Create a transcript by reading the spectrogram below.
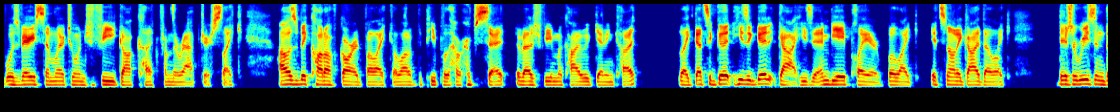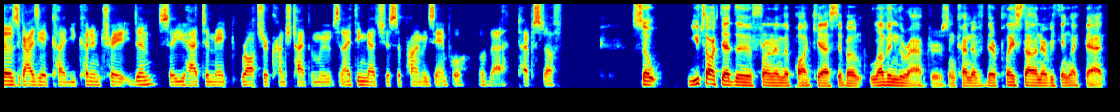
was very similar to when V got cut from the Raptors. Like I was a bit caught off guard by like a lot of the people that were upset about Svi Mykhailiuk getting cut. Like that's a good he's a good guy. He's an NBA player, but like it's not a guy that like there's a reason those guys get cut. You couldn't trade them, so you had to make roster crunch type of moves. And I think that's just a prime example of that type of stuff. So you talked at the front end of the podcast about loving the Raptors and kind of their play style and everything like that.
